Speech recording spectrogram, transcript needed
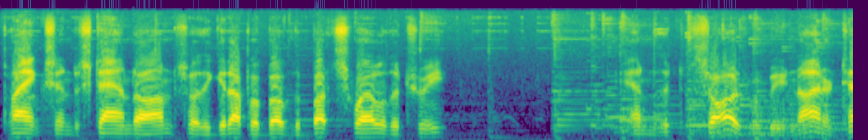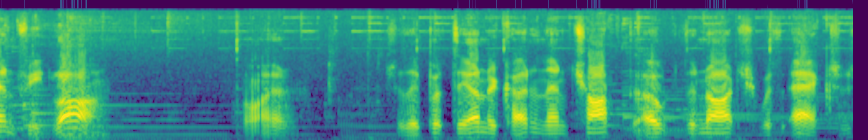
planks in to stand on so they get up above the butt swell of the tree. And the saws would be nine or ten feet long. So they put the undercut and then chop out the notch with axes.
